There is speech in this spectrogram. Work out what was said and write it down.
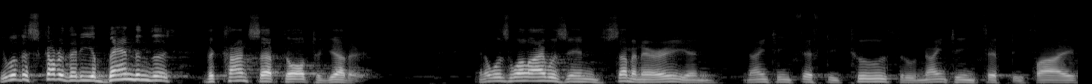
you will discover that he abandoned the, the concept altogether. And it was while I was in seminary in 1952 through 1955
